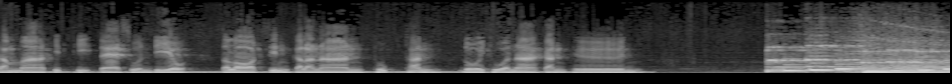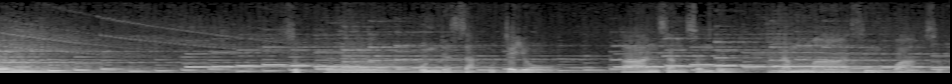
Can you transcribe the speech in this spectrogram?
สัมมาทิฏฐิแต่ส่วนเดียว ตลอดสิ้นกาลนานทุกท่านโดยทั่วหน้ากันเทิน บุญยศอุจโย การสั่งสมบุญนำมาซึ่งความสุข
